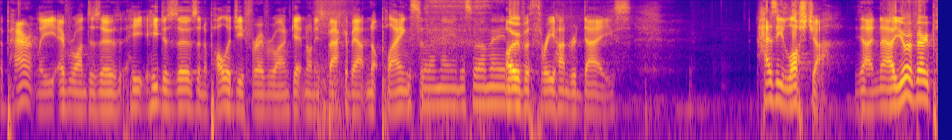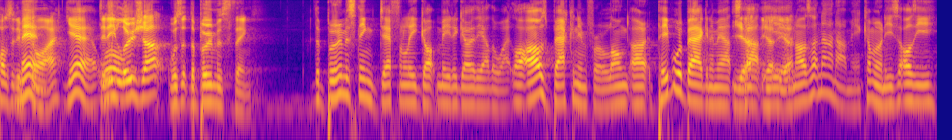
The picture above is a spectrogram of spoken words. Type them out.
apparently everyone deserves he, he deserves an apology for everyone getting on his back about not playing That's for what I mean. That's what I mean. over 300 days. Has he lost you? Yeah, no, you're a very positive Man, guy. yeah, Did he well- lose you? Was it the Boomers thing? The Boomers thing definitely got me to go the other way. Like I was backing him for a long. Uh, people were bagging him out to Yeah, start the yeah, year, yeah. and I was like, no, no, man, come on, he's Aussie,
